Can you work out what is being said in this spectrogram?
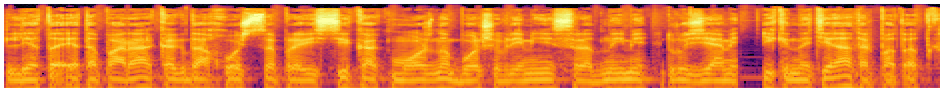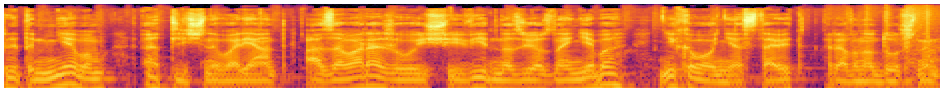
Лето – это пора, когда хочется провести как можно больше времени с родными, друзьями. И кинотеатр под открытым небом – отличный вариант, а завораживающий вид на звездное небо никого не оставит равнодушным.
